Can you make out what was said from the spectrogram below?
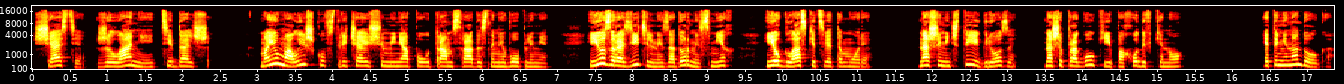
счастье, желание идти дальше мою малышку, встречающую меня по утрам с радостными воплями, ее заразительный задорный смех, ее глазки цвета моря, наши мечты и грезы, наши прогулки и походы в кино. Это ненадолго,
